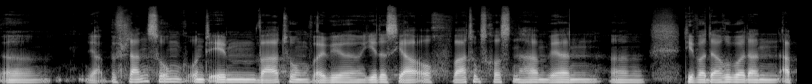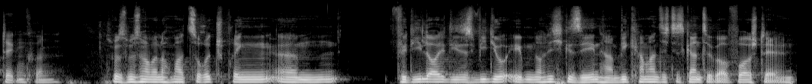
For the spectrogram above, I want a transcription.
äh, ja, Bepflanzung und eben Wartung, weil wir jedes Jahr auch Wartungskosten haben werden, äh, die wir darüber dann abdecken können. So, jetzt müssen wir aber nochmal zurückspringen. Ähm, für die Leute, die dieses Video eben noch nicht gesehen haben, wie kann man sich das Ganze überhaupt vorstellen?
